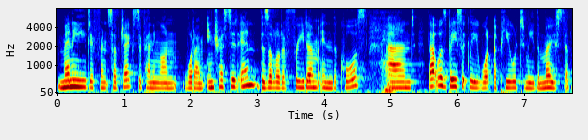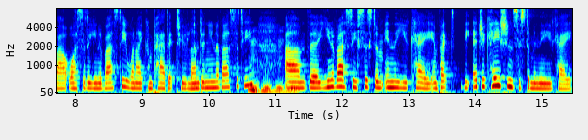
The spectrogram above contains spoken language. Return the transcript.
many different subjects depending on what I'm interested in. There's a lot of freedom in the course, and that was basically what appealed to me the most about Waseda University when I compared it to London University. Um, the university system in the UK, in fact, the education system in the UK,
